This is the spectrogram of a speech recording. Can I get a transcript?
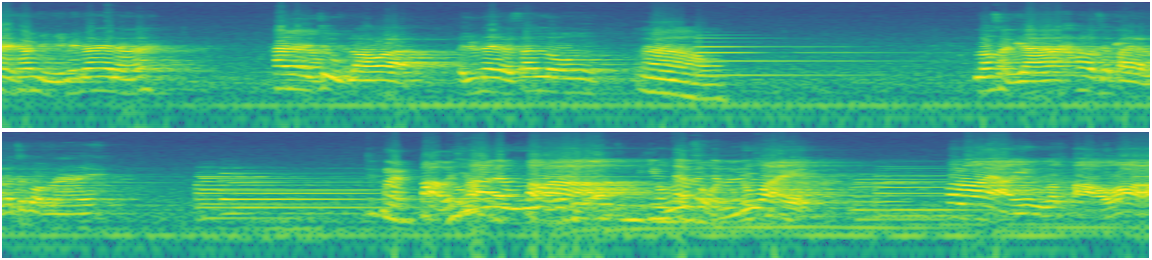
นายทำอย่างนี้ไม่ได้นะ ถ้านายจูบเราอะ อายุนายจะสั้นลงำอ้าว เราสัญญาถ้าเราจะไปอะเราจะบอกนาย เหมือนเป่าชอบแล้วเป่ายิ้มแต่สนด้วยเพราะเราอยากอยู่กับเป๋าอะ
